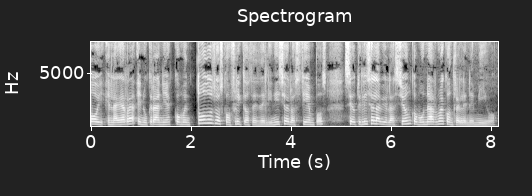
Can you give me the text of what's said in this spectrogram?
Hoy, en la guerra en Ucrania, como en todos los conflictos desde el inicio de los tiempos, se utiliza la violación como un arma contra el enemigo.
